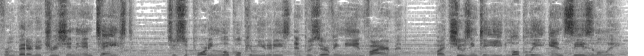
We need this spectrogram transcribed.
from better nutrition and taste, to supporting local communities and preserving the environment by choosing to eat locally and seasonally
